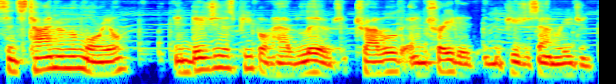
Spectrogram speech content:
Since time immemorial, indigenous people have lived, traveled, and traded in the Puget Sound region.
